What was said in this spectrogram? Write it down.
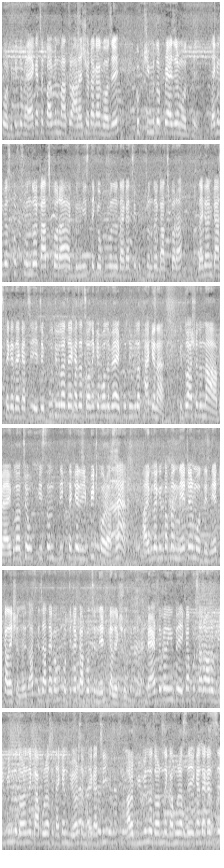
পড়বে। কিন্তু ভাইয়ের কাছে পাবেন মাত্র আড়াইশো টাকা গজে, খুব সীমিত প্রাইজের মধ্যে। দেখেন বেশ খুব সুন্দর কাজ করা, একদম নিচ থেকে উপর পর্যন্ত দেখাচ্ছি, খুব সুন্দর কাজ করা। দেখেন আমি কাছ থেকে দেখাচ্ছি, এই যে পুঁতিগুলো দেখা যাচ্ছে, অনেকে বলে, ভাই পুঁতিগুলো থাকে না। কিন্তু আসলে না, ভাই, এগুলো হচ্ছে পিছন দিক থেকে রিপিট করা হ্যাঁ? আর এগুলো কিন্তু আপনার নেটের মধ্যে, নেট কালেকশন আজকে যা দেখাবো প্রতিটা কাপড় হচ্ছে নেট কালেকশন ব্যাট দোকানে কিন্তু এই কাপড় ছাড়াও আরও বিভিন্ন ধরনের কাপড় আছে। দেখেন ভিউয়ার্স আমি দেখাচ্ছি আরও বিভিন্ন ধরনের কাপড় আছে। এখানে দেখা যাচ্ছে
